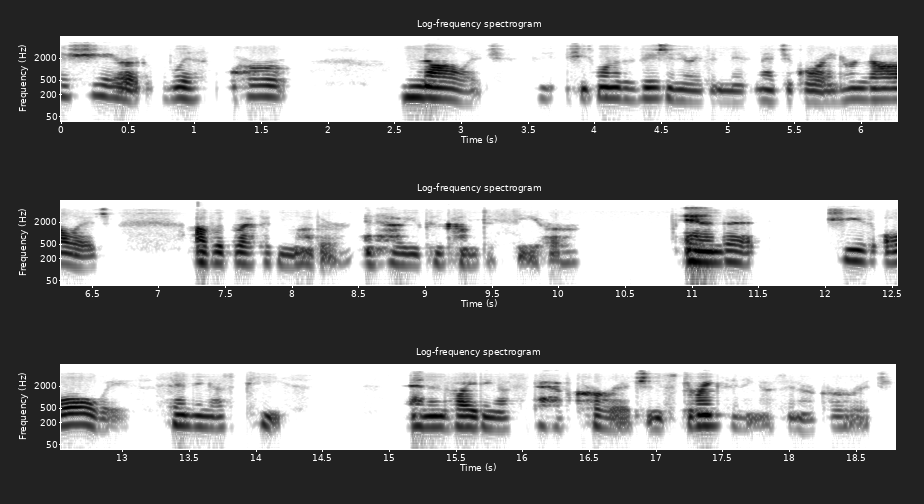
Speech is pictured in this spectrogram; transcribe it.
has shared with her knowledge. She's one of the visionaries in Medjugorje, and her knowledge of the Blessed Mother and how you can come to see her. And that she is always sending us peace and inviting us to have courage and strengthening us in our courage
